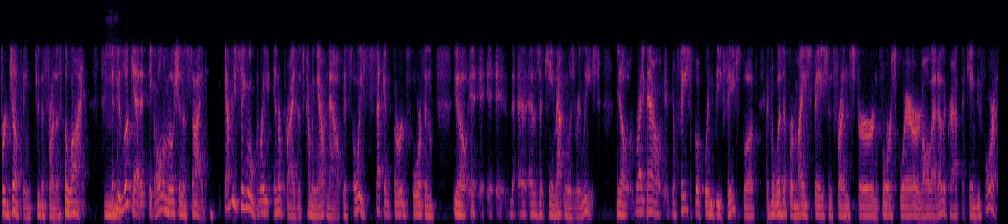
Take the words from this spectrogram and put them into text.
for jumping to the front of the line. Mm. If you look at it, take all emotion aside. Every single great enterprise that's coming out now, it's always second, third, fourth, and you know, it, it, it, as it came out and was released. You know, right now, you know, Facebook wouldn't be Facebook if it wasn't for MySpace and Friendster and Foursquare and all that other crap that came before it.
